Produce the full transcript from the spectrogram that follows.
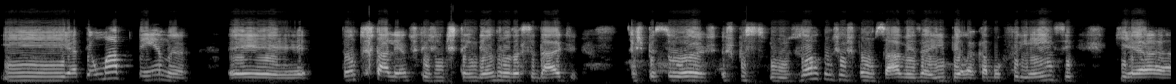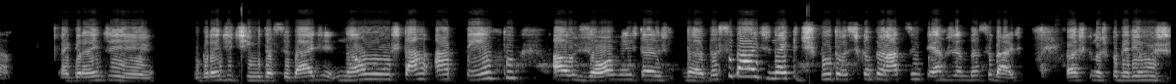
E é até uma pena é, tantos talentos que a gente tem dentro da cidade, as pessoas, os, os órgãos responsáveis aí pela Cabo Friense, que é a grande o grande time da cidade não está atento aos jovens da, da, da, cidade, né, que disputam esses campeonatos internos dentro da cidade. Eu acho que nós poderíamos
